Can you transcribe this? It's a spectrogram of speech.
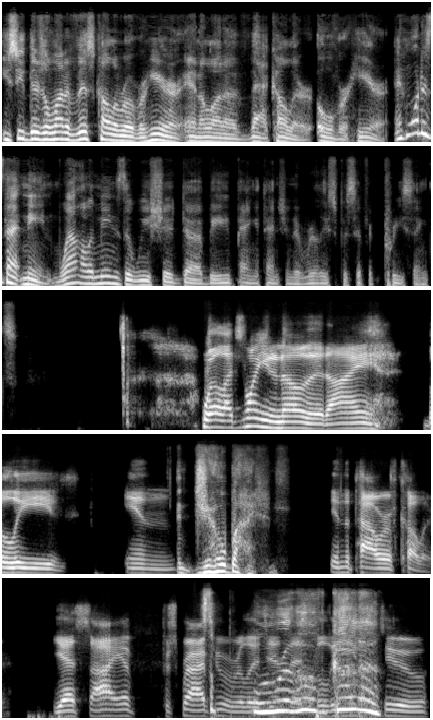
you see there's a lot of this color over here and a lot of that color over here. And what does that mean? Well, it means that we should uh, be paying attention to really specific precincts. Well, I just want you to know that I believe in And Joe Biden. in the power of color. Yes, I have prescribed to a religion that believes color. to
